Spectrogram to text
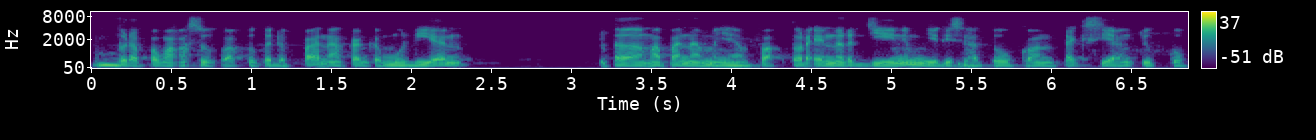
beberapa masuk waktu ke depan akan kemudian um, apa namanya faktor energi ini menjadi satu konteks yang cukup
